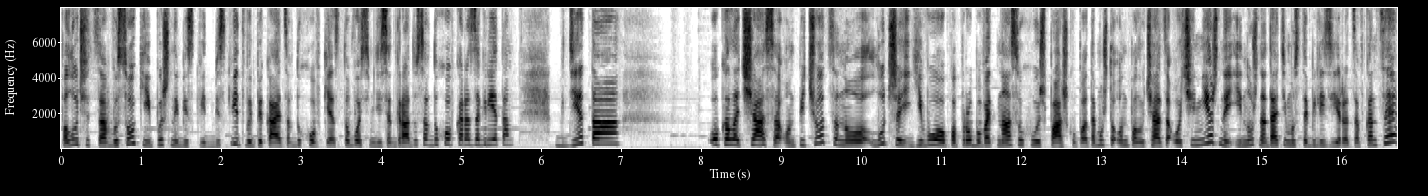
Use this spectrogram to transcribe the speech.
Получится высокий и пышный бисквит. Бисквит выпекается в духовке 180 градусов, духовка разогрета. Где-то около часа он печется, но лучше его попробовать на сухую шпажку, потому что он получается очень нежный и нужно дать ему стабилизироваться. В конце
